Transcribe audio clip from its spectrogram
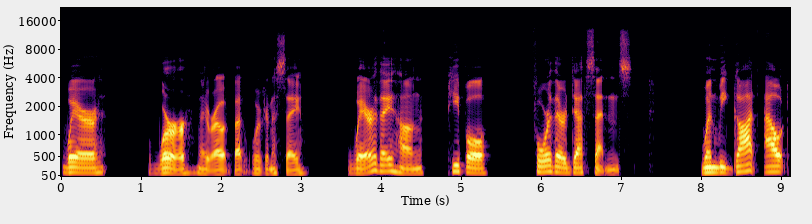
where were they wrote, but we're going to say where they hung people for their death sentence. When we got out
